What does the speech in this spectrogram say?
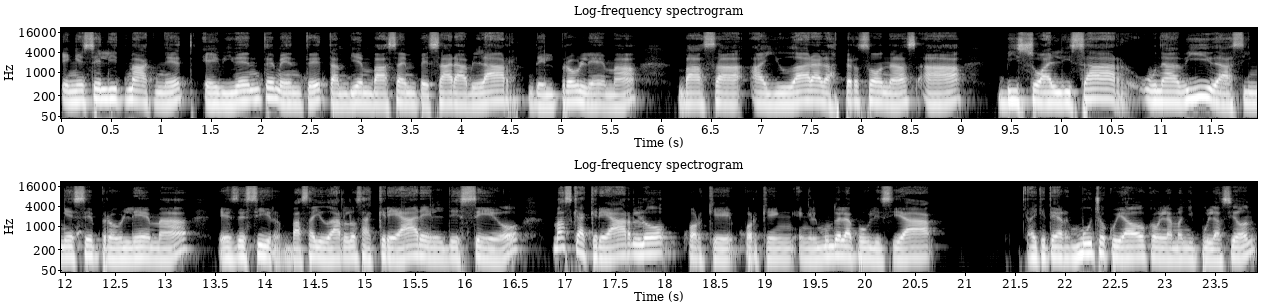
En ese lead magnet, evidentemente, también vas a empezar a hablar del problema, vas a ayudar a las personas a visualizar una vida sin ese problema, es decir, vas a ayudarlos a crear el deseo, más que a crearlo, porque, porque en, el mundo de la publicidad hay que tener mucho cuidado con la manipulación,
